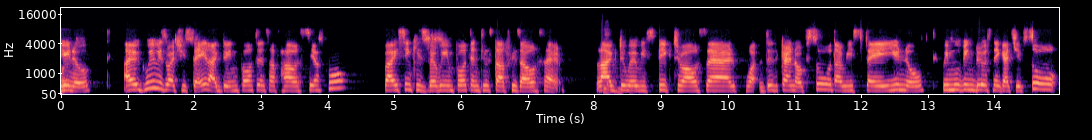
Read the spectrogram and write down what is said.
you know i agree with what you say like the importance of our circle but i think it's very important to start with ourselves like yeah. the way we speak to ourselves, what the kind of thought that we say, you know, removing those negative thoughts,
